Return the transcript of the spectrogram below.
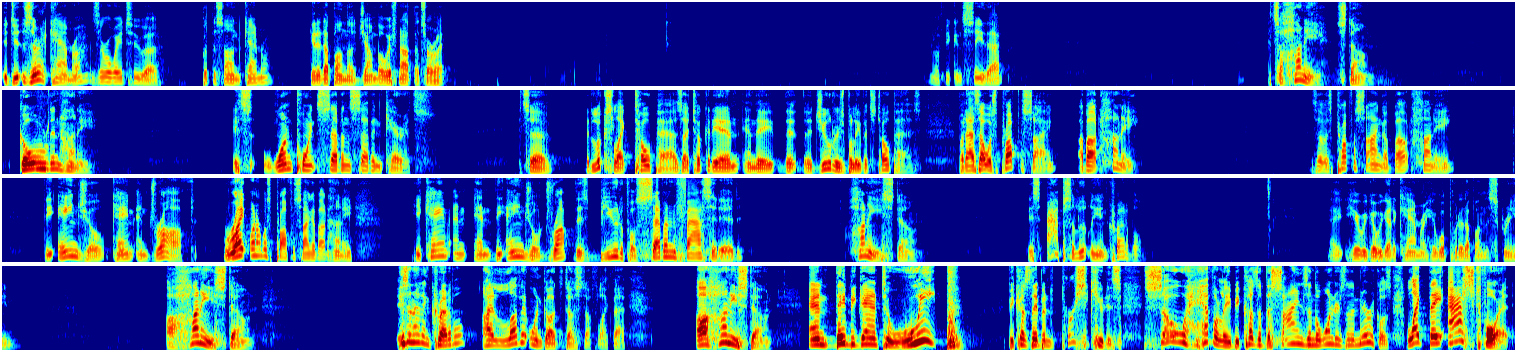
Is, there a camera? Is there a way to uh, put this on camera? Get it up on the jumbo? If not, that's all right. Don't know if you can see that. It's a honey stone. Golden honey. It's 1.77 carats. It's a it looks like topaz. I took it in and the, the jewelers believe it's topaz. But as I was prophesying about honey, as I was prophesying about honey, the angel came and dropped right when I was prophesying about honey, he came and, and the angel dropped this beautiful seven faceted honey stone. It's absolutely incredible. Now, here we go. We got a camera here. We'll put it up on the screen. A honey stone. Isn't that incredible? I love it when God does stuff like that. A honey stone. And they began to weep because they've been persecuted so heavily because of the signs and the wonders and the miracles, like they asked for it.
